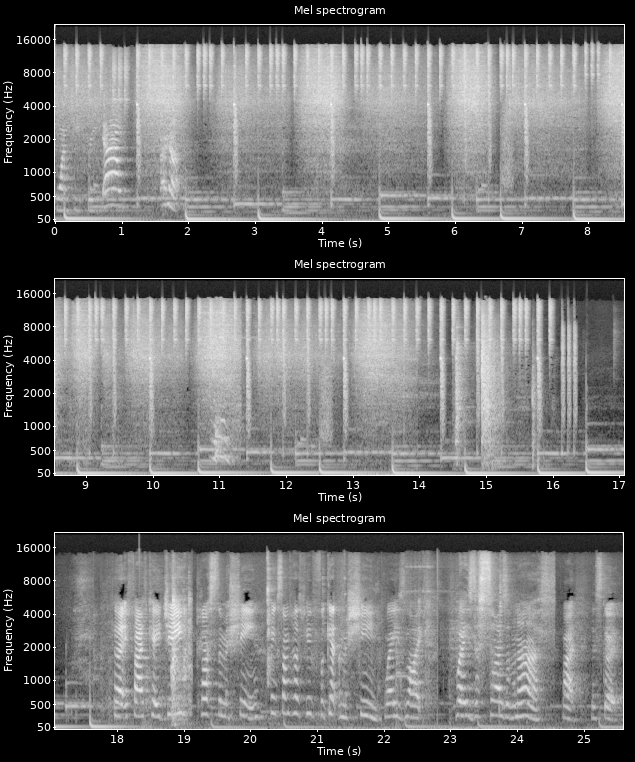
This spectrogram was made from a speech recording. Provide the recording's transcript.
One, two, three, down, and up. Thirty-five kg plus the machine. I think sometimes people forget the machine weighs like weighs the size of an earth. Right, let's go.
